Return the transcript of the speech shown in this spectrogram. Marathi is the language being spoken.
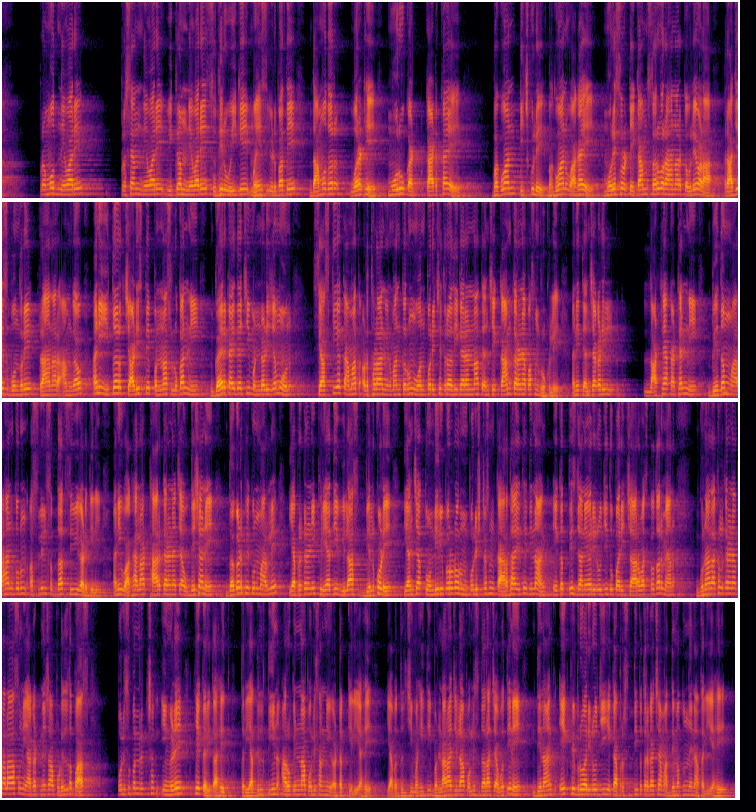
प्रमोद नेवारे प्रशांत नेवारे विक्रम नेवारे सुधीर उईके महेश इडपाते दामोदर वरठे मोरू काट काटकाये भगवान टिचकुले भगवान वाघाये मोरेश्वर टेकाम सर्व राहणार कवलेवाडा राजेश बोंद्रे राहणार आमगाव आणि इतर चाळीस ते पन्नास लोकांनी गैरकायद्याची मंडळी जमवून शासकीय कामात अडथळा निर्माण करून वनपरिक्षेत्र अधिकाऱ्यांना त्यांचे काम करण्यापासून रोखले आणि त्यांच्याकडील लाठ्या काठ्यांनी बेदम मारहाण करून अश्लील शब्दात शिवीगाळ केली आणि वाघाला ठार करण्याच्या उद्देशाने दगड फेकून मारले. या प्रकरणी फिर्यादी विलास बेलखोडे यांच्या तोंडी रिपोर्टवरून पोलीस स्टेशन कारधा येथे दिनांक एकतीस जानेवारी रोजी दुपारी चार वाजता दरम्यान गुन्हा दाखल करण्यात आला असून या घटनेचा पुढील तपास पोलीस उपनिरीक्षक इंगळे हे करीत आहेत. तर यातील तीन आरोपींना पोलिसांनी अटक केली आहे. याबद्दलची माहिती भंडारा जिल्हा पोलीस दलाच्या वतीने दिनांक एक फेब्रुवारी रोजी एका प्रसिद्धीपत्रकाच्या माध्यमातून देण्यात आली आहे.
